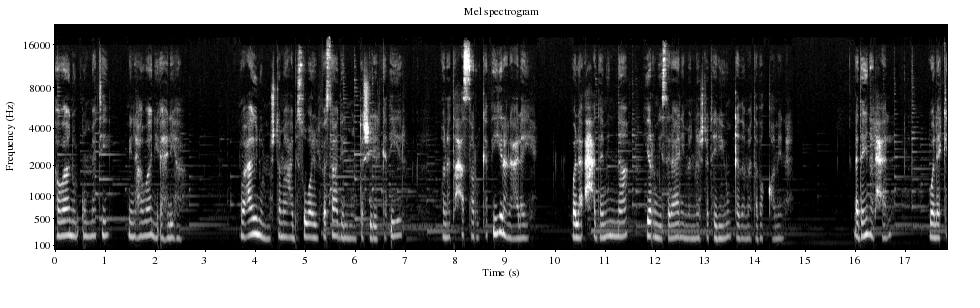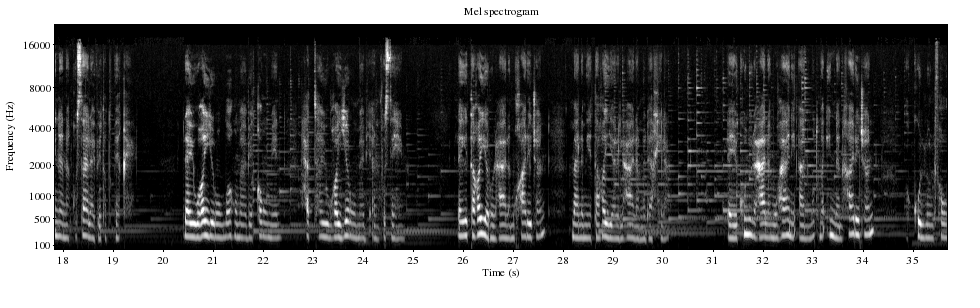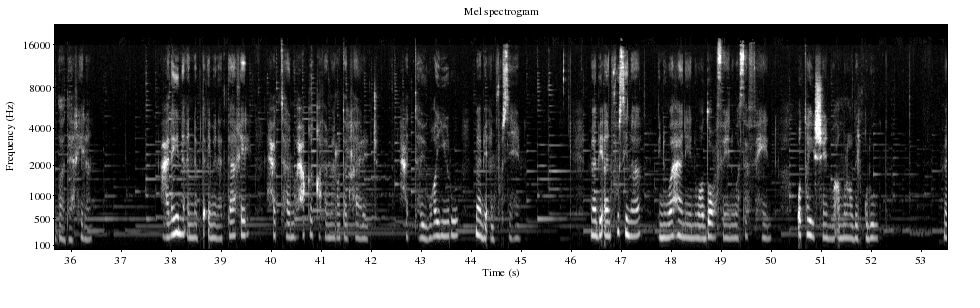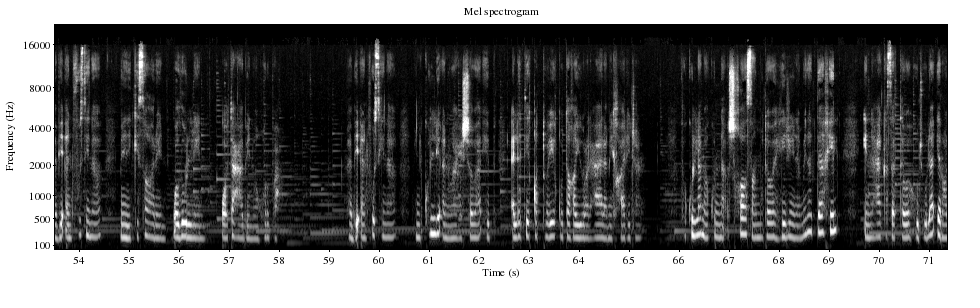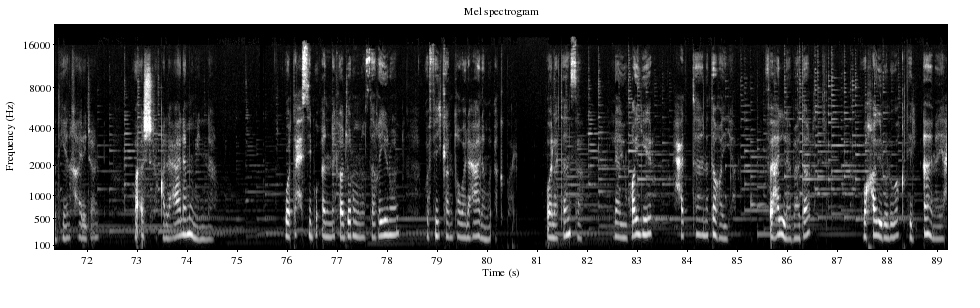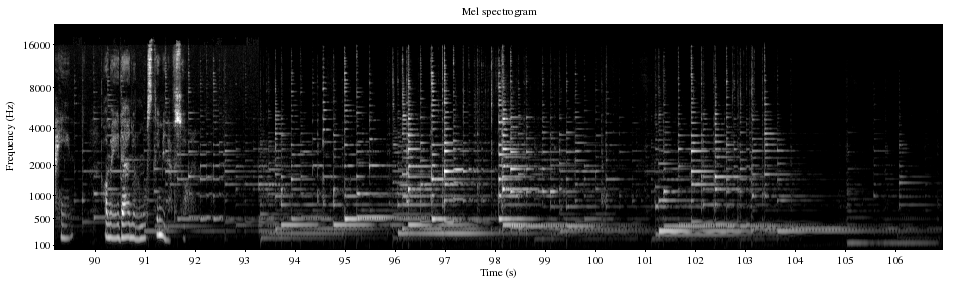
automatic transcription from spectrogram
هوان الأمة من هوان أهلها. نعاين المجتمع بصور الفساد المنتشر الكثير ونتحسر كثيرا عليه. ولا أحد منا يرمي سلالم النجدة لينقذ ما تبقى منه. لدينا الحل ولكننا كسالى في تطبيقه. لا يغير الله ما بقوم حتى يغيروا ما بأنفسهم. لا يتغير العالم خارجا ما لم يتغير العالم داخلا لا يكون العالم هانئا مطمئنا خارجا وكل الفوضى داخلا. علينا أن نبدأ من الداخل حتى نحقق ثمرة الخارج حتى يغيروا ما بأنفسهم. ما بأنفسنا من وهن وضعف وسفه وطيش وأمراض القلوب. ما بأنفسنا من انكسار وذل وتعب وغربة. ما بأنفسنا من كل أنواع الشوائب التي قد تعيق تغير العالم خارجا. فكلما كنا اشخاصا متوهجين من الداخل انعكس التوهج لا اراديا خارجا وأشرق العالم منا. وتحسب أنك جرم صغير وفيك انطوى العالم الأكبر. ولا تنسى لا يغير حتى نتغير. فهلا بادرت وخير الوقت الآن يحين وميدان المسلم نفسه.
